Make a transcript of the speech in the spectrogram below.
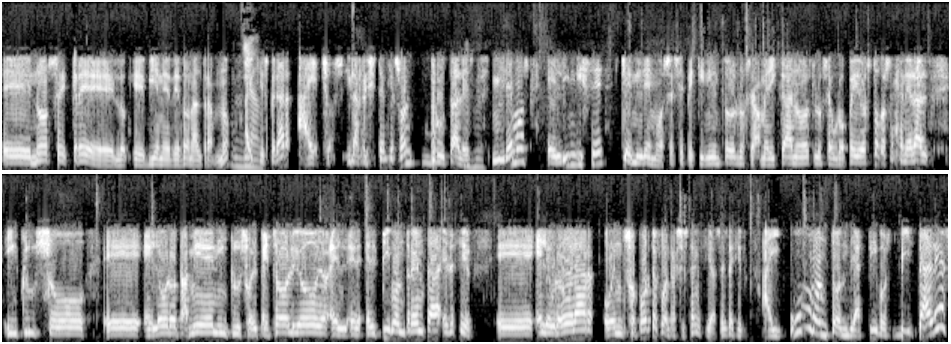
eh, no se cree lo que viene de Donald Trump, ¿no? Hay que esperar a hechos y las resistencias son brutales. Miremos el índice que miremos, SP500, los americanos, los europeos, todos en general, incluso eh, el oro también, incluso el petróleo, el, el, el T-Bond 30, es decir, eh, el eurodólar o en soportes o en resistencias. Es decir, hay un montón de activos vitales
